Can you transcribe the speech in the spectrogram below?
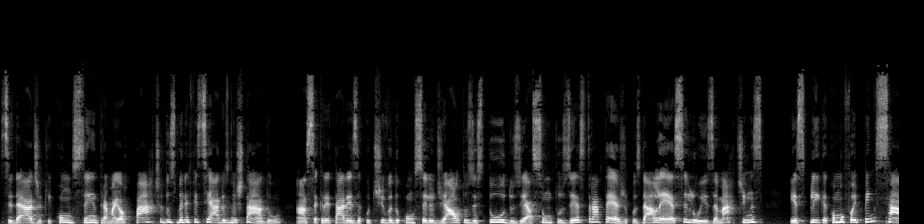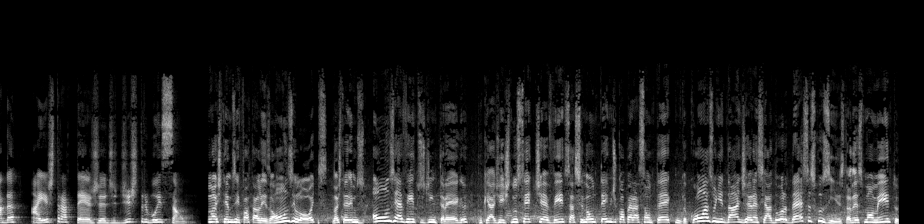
cidade que concentra a maior parte dos beneficiários no estado. A secretária executiva do Conselho de Altos Estudos e Assuntos Estratégicos da Alesse, Luísa Martins, explica como foi pensada a estratégia de distribuição. Nós temos em Fortaleza 11 lotes, nós teremos 11 eventos de entrega, porque a gente no centro de eventos assinou um termo de cooperação técnica com as unidades gerenciadoras dessas cozinhas. Então, nesse momento,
